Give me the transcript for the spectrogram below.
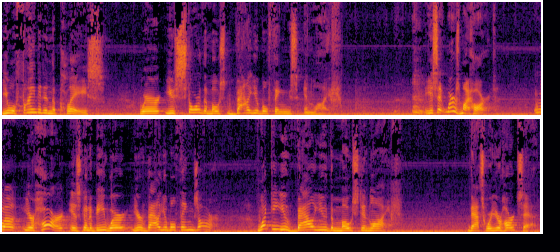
you will find it in the place where you store the most valuable things in life. You say, Where's my heart? Well, your heart is going to be where your valuable things are. What do you value the most in life? That's where your heart's at.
